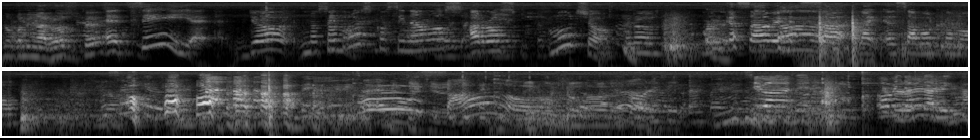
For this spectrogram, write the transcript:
¿No comen arroz ustedes? Eh, sí, yo, nosotros cocinamos arroz mucho, pero nunca sabes sa like, el sabor como... No. sé. sal o... Sí, va. Oh, pero está rica.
